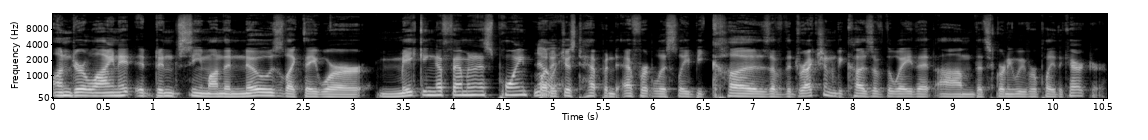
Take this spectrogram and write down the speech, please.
underline it it didn't seem on the nose like they were making a feminist point No, but it- just happened effortlessly because of the direction because of the way that um that Sigourney Weaver played the character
